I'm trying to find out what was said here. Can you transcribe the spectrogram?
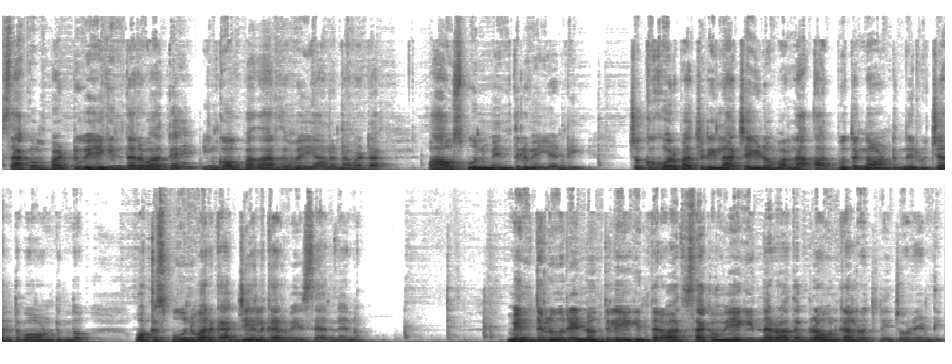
సగం పట్టు వేగిన తర్వాతే ఇంకొక పదార్థం వేయాలన్నమాట. పావు స్పూన్ మెంతులు వేయండి. చుక్కకూర పచ్చడి ఇలా చేయడం వల్ల అద్భుతంగా ఉంటుంది రుచి ఎంత బాగుంటుందో. ఒక స్పూన్ వరకు జీలకర్ర వేశాను నేను. మెంతులు రెండు వంతులు వేగిన తర్వాత సగం వేగిన తర్వాత బ్రౌన్ కలర్ వచ్చినాయి చూడండి.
